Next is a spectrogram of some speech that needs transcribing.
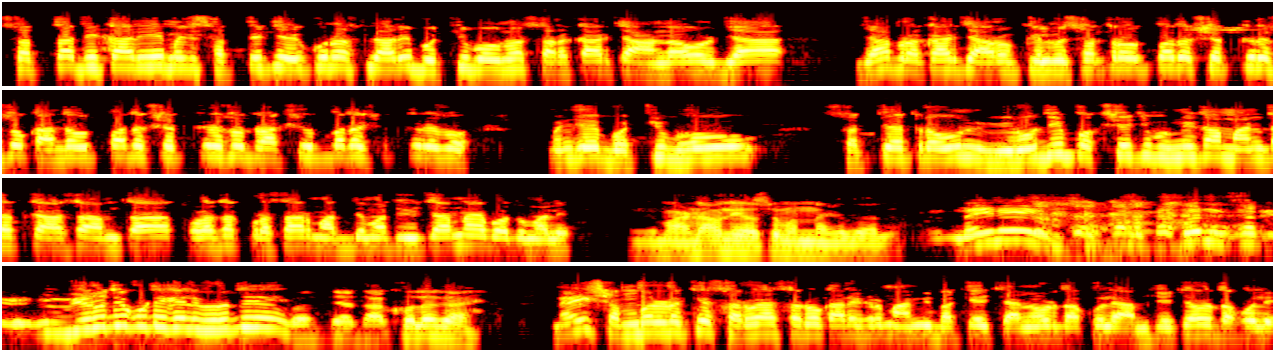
सत्ताधिकारी म्हणजे सत्तेचे एकूण असणारी बच्चू भाऊन सरकारच्या अंगावर ज्या ज्या प्रकारचे आरोप केले. म्हणजे संत्रा उत्पादक शेतकरी असो कांदा उत्पादक शेतकरी असो द्राक्ष उत्पादक शेतकरी असो म्हणजे बच्चू भाऊ सत्तेत राहून विरोधी पक्षाची भूमिका मांडतात का? असा आमचा थोडासा प्रसार माध्यमात विचार नाही बा तुम्हाला. म्हणजे मांडावणी असं म्हणणं झालं? नाही नाही. पण विरोधी कुठे गेले? विरोधी? दाखवलं काय? नाही शंभर टक्के सर्व सर्व कार्यक्रम आम्ही बाकी चॅनलवर दाखवले आमच्या याच्यावर दाखवले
